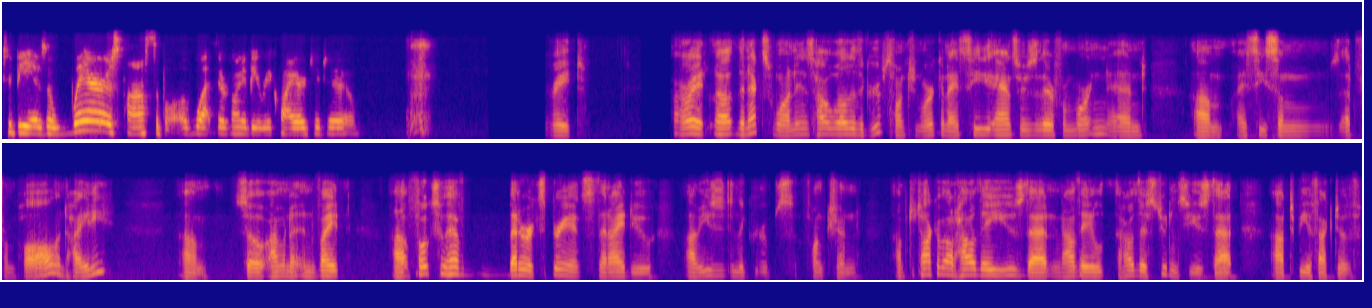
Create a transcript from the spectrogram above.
to be as aware as possible of what they're going to be required to do. Great. All right, uh, the next one is how well do the groups function work? And I see answers there from Morton and um, I see some that from Paul and Heidi. Um, so I'm going to invite uh, folks who have better experience than I do um, using the groups function um, to talk about how they use that and how they how their students use that uh, to be effective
